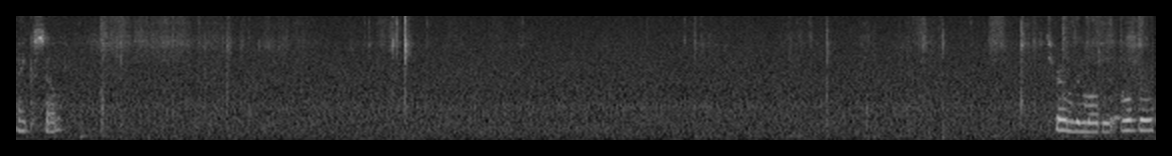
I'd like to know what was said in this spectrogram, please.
Like so. Turn the model over,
